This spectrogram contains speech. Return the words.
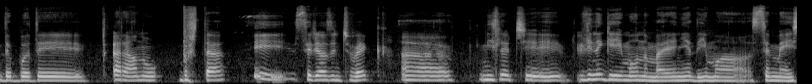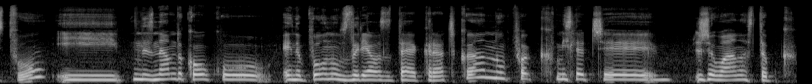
да бъде рано баща и сериозен човек. А, мисля, че винаги е имал намерение да има семейство и не знам доколко е напълно озрял за тая крачка, но пък мисля, че желана стъпка,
